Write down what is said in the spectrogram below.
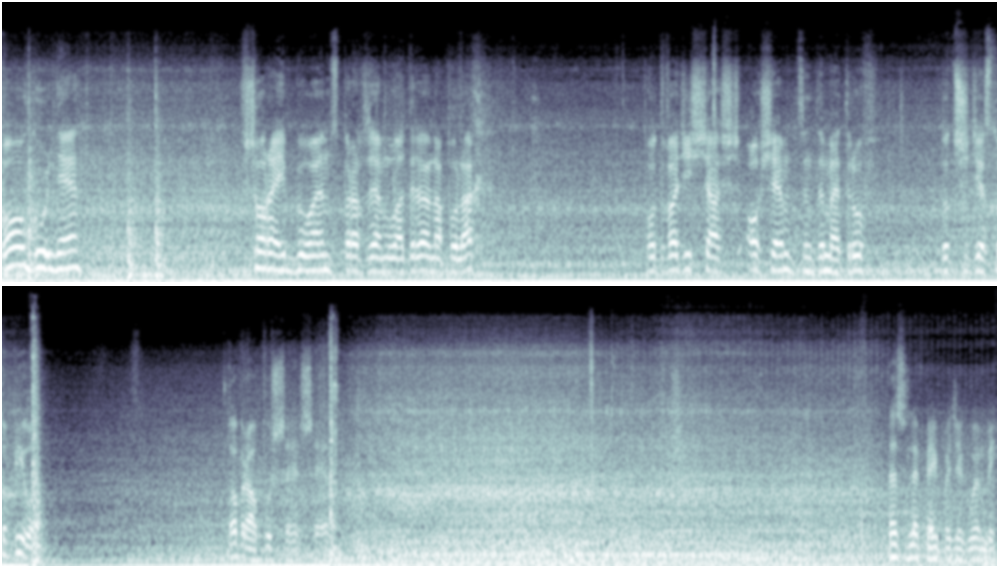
Bo ogólnie wczoraj byłem, sprawdzałem u Adriana na polach po 28 cm do 30 piło. Dobra, opuszczę jeszcze jeden. Też lepiej jak będzie głębiej.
